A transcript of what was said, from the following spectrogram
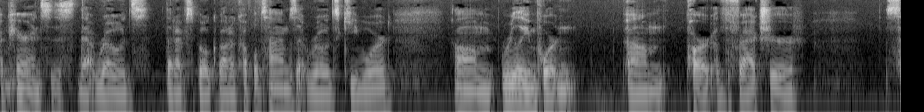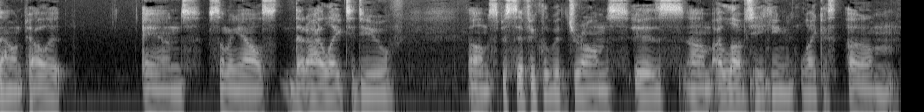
appearance is that Rhodes that I've spoke about a couple times. That Rhodes keyboard, um, really important um, part of the Fracture sound palette, and something else that I like to do. Um, specifically with drums is um, I love taking like a um,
